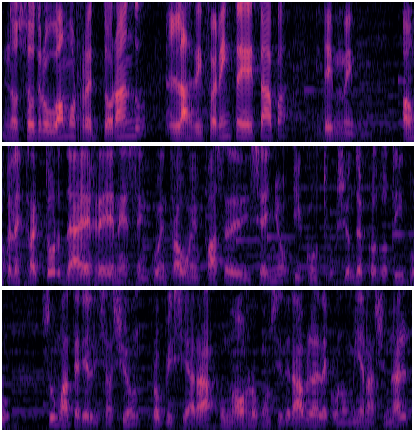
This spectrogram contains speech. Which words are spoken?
nosotros vamos rectorando las diferentes etapas del mismo. Aunque el extractor de ARN se encuentra aún en fase de diseño y construcción de prototipo, su materialización propiciará un ahorro considerable a la economía nacional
